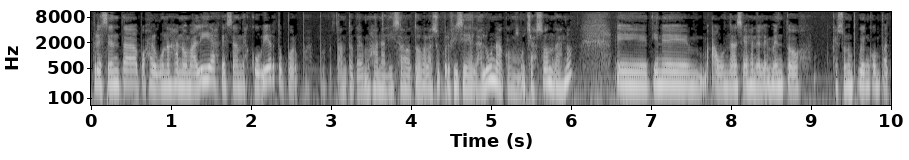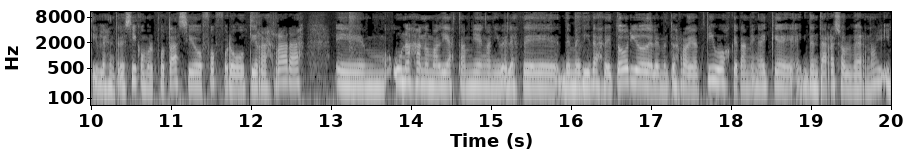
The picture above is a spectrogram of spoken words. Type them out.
presenta pues algunas anomalías que se han descubierto por, pues, por tanto que hemos analizado toda la superficie de la Luna con muchas sondas, ¿no? Eh, tiene abundancias en elementos que son un poco incompatibles entre sí, como el potasio, fósforo o tierras raras, em, unas anomalías también a niveles de, medidas de torio, de elementos radioactivos que también hay que intentar resolver, ¿no? Y,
